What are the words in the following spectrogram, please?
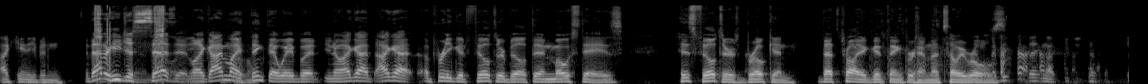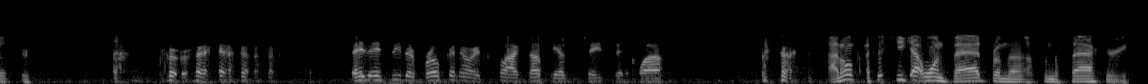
I can't even. That or he just Yeah, says no, it. Like I might think that way, but you know, I got I got a pretty good filter built in most days. His filter's broken. That's probably a good thing for him. That's how he rolls. That might be the thing, like, he just has a filter. It- it's either broken or it's clogged up. He hasn't changed it in a while. I don't. I think he got one bad from the from the factory.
